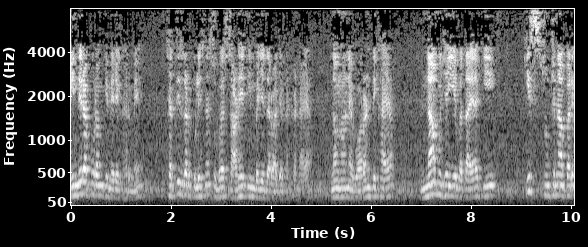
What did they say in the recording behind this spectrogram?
इंदिरापुरम के मेरे घर में छत्तीसगढ़ पुलिस ने सुबह साढ़े तीन बजे दरवाज़ा खटखटाया। न उन्होंने वारंट दिखाया, न मुझे ये बताया कि किस सूचना पर,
